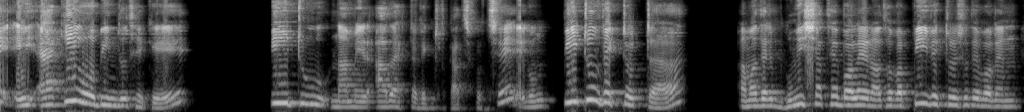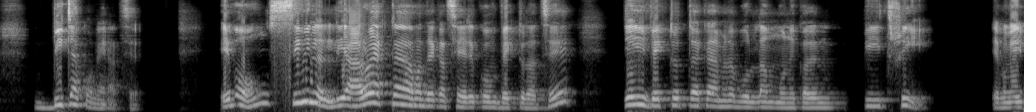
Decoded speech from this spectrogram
এই একই ও বিন্দু থেকে পি টু নামের আরও একটা ভেক্টর কাজ করছে এবং P2 ভেক্টরটা আমাদের ভূমির সাথে বলেন অথবা পি ভেক্টরের সাথে বলেন বিটা কোণে আছে। এবং সিমিলারলি আরও একটা আমাদের কাছে এরকম ভেক্টর আছে। যেই ভেক্টরটাকে আমরা বললাম মনে করেন পি থ্রি এবং এই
